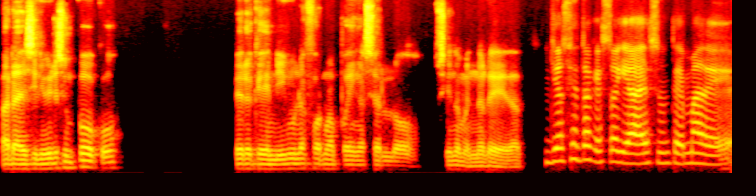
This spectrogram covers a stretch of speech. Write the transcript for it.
Para desinhibirse un poco, pero que de ninguna forma pueden hacerlo siendo menores de edad. Yo siento que esto ya es un tema de,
